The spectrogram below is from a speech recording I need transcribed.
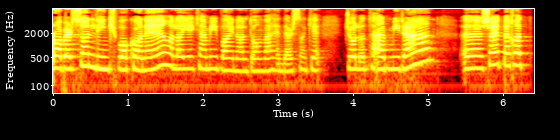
رابرتسون لینک بکنه. حالا یه کمی واینالدوم و هندرسون که جلوتر میرن شاید بخواد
